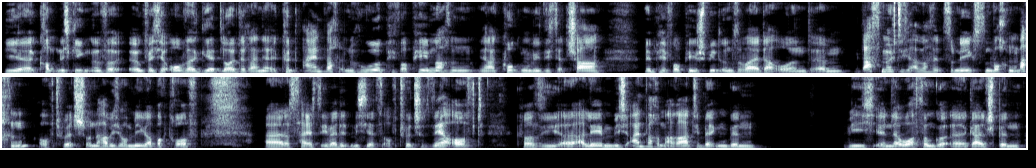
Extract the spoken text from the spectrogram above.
Ihr kommt nicht gegen irgendwelche overgeared Leute rein. Ja, ihr könnt einfach in Ruhe PvP machen, ja, gucken, wie sich der Char im PvP spielt und so weiter. Und ähm, das möchte ich einfach jetzt zu nächsten Wochen machen auf Twitch und da habe ich auch mega Bock drauf. Äh, das heißt, ihr werdet mich jetzt auf Twitch sehr oft quasi äh, erleben, wie ich einfach im Arati-Becken bin, wie ich in der Warzone äh, bin,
